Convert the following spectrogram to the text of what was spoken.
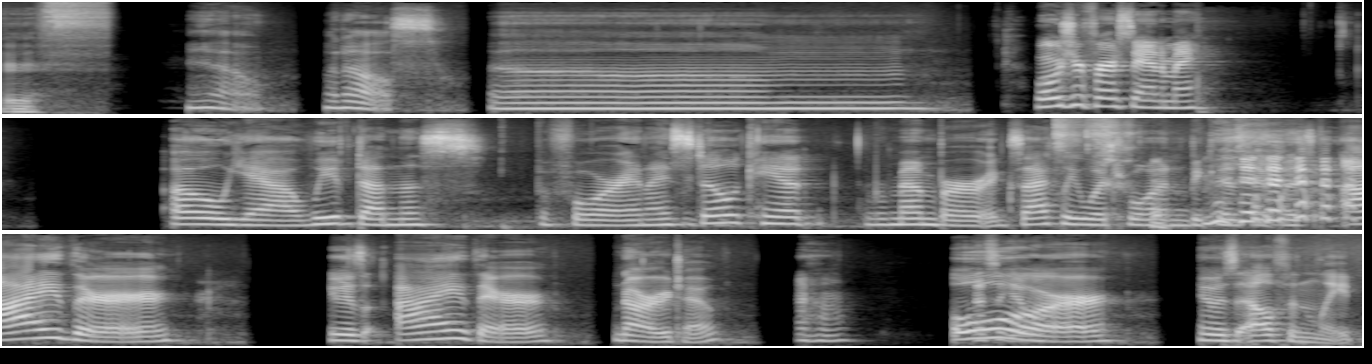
Mm. Yeah. What else? Um. What was your first anime? Oh yeah, we've done this before, and I still can't remember exactly which one because it was either it was either Naruto Uh-huh. or it was Elfenlied.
